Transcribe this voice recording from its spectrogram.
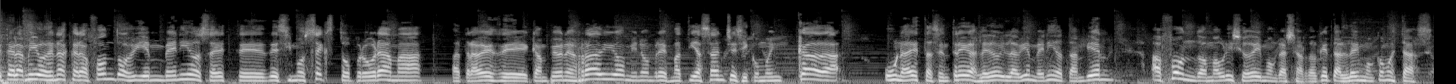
¿Qué tal amigos de NASCAR a Fondos? Bienvenidos a este decimosexto programa a través de Campeones Radio. Mi nombre es Matías Sánchez y como en cada una de estas entregas le doy la bienvenida también a fondo a Mauricio Damon Gallardo. ¿Qué tal Damon? ¿Cómo estás?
